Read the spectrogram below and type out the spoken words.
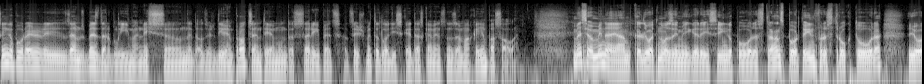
Singapūra ir arī zemes bezdarba līmenis, nedaudz virs diviem procentiem, un tas arī pēc atsevišķa metodoloģijas skaitās kā viens no zemākajiem pasaulē. Mēs jau minējām, ka ļoti nozīmīga arī Singapūras transporta infrastruktūra, jo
